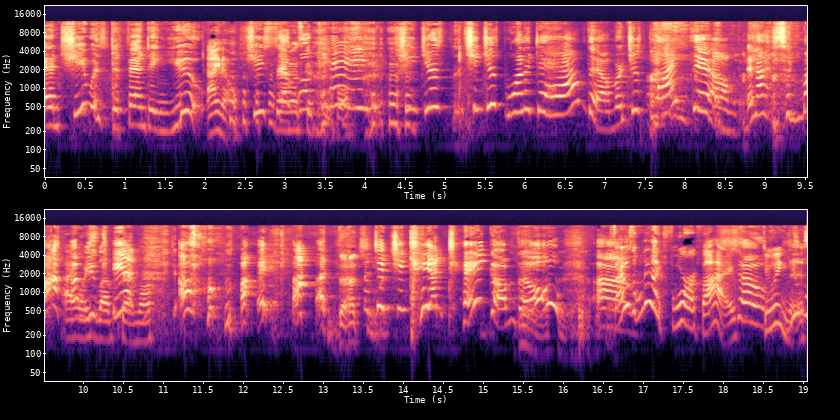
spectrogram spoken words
and she was defending you. I know. She said, Grandma's "Well, good people." hey, she just she just wanted to have them or just like them." And I said, "Mom, I always you loved can't." Grandma. Oh my God! That's- I said she can't take them though. I was um, only like four or five So doing this. You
